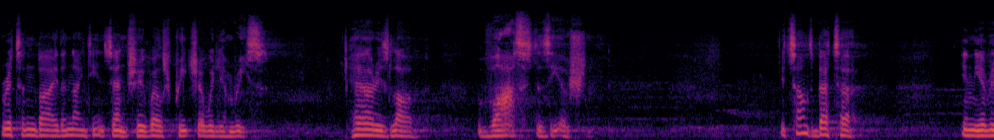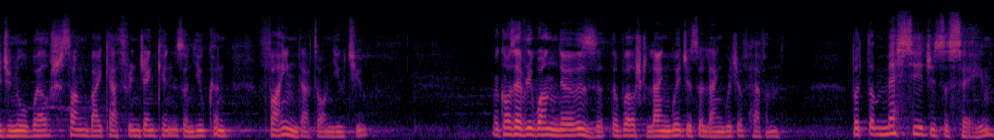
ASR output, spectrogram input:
written by the 19th century Welsh preacher William Rees. Here is love, vast as the ocean. It sounds better in the original Welsh, sung by Katherine Jenkins, and you can find that on YouTube. Because everyone knows that the Welsh language is a language of heaven. But the message is the same,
